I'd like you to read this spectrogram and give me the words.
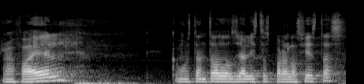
Rafael. ¿Cómo están todos? ¿Ya listos para las fiestas?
